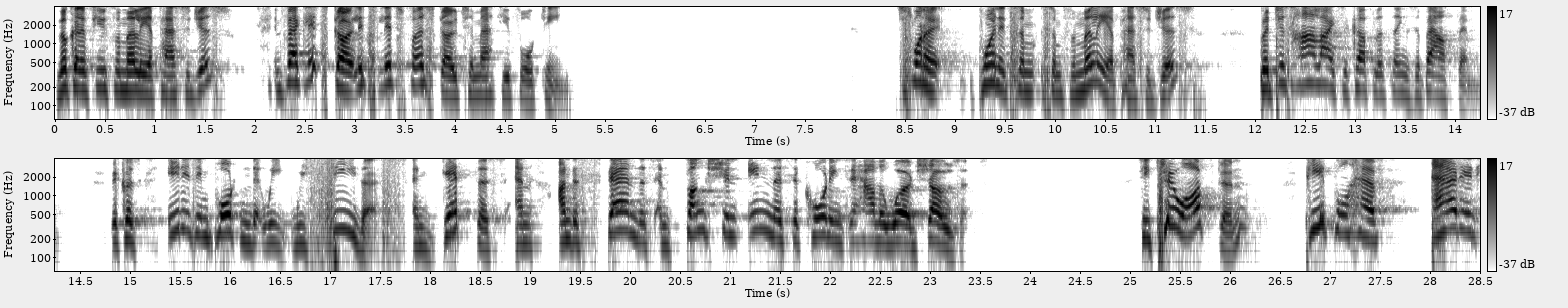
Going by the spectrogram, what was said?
Look at a few familiar passages. In fact, let's go. Let's let's first go to Matthew 14. Just want to point at some, some familiar passages, but just highlight a couple of things about them. Because it is important that we, we see this and get this and understand this and function in this according to how the word shows it. See, too often people have added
